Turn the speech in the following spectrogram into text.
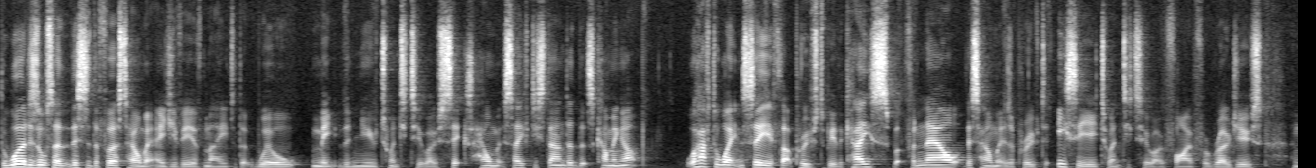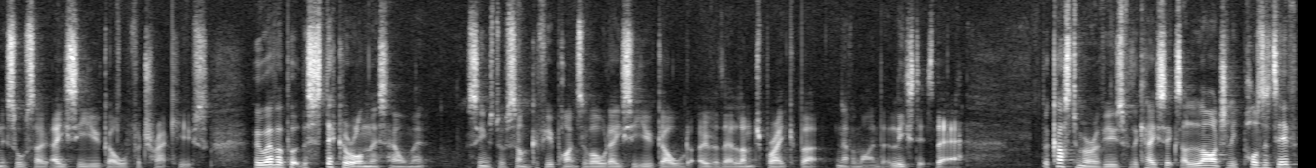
The word is also that this is the first helmet AGV have made that will meet the new 2206 helmet safety standard that's coming up. We'll have to wait and see if that proves to be the case, but for now, this helmet is approved to ECE 2205 for road use, and it's also ACU Gold for track use. Whoever put the sticker on this helmet Seems to have sunk a few pints of old ACU gold over their lunch break, but never mind, at least it's there. The customer reviews for the K6 are largely positive.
